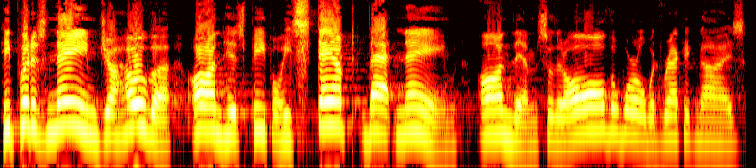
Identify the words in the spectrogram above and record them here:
He put his name, Jehovah, on his people. He stamped that name on them so that all the world would recognize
